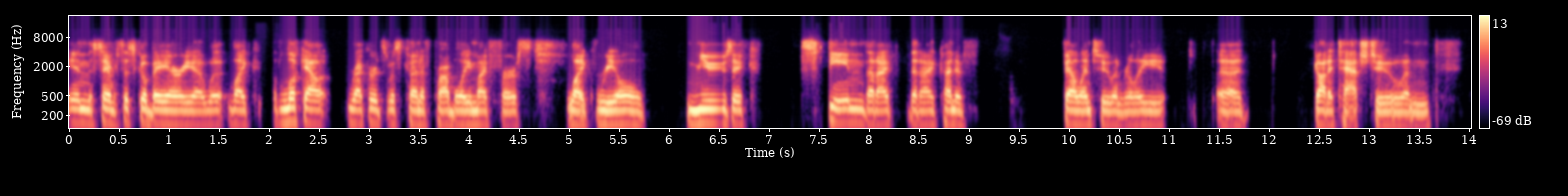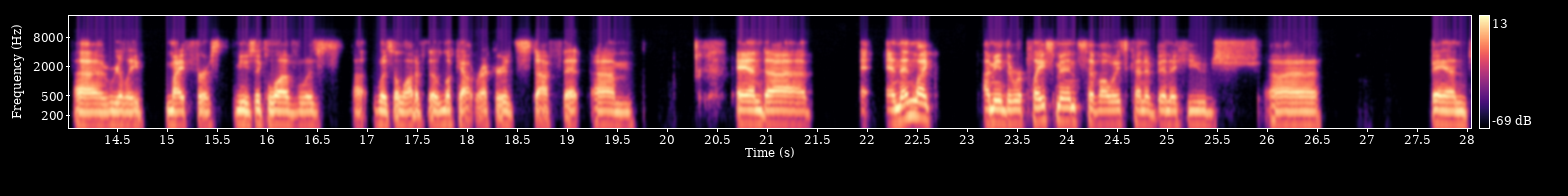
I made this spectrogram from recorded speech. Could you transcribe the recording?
in the San Francisco Bay Area with like Lookout Records was kind of probably my first like real music scene that I that I kind of fell into and really uh, got attached to, and uh, really my first music love was uh, was a lot of the Lookout Records stuff that. Um, and uh and then like i mean the replacements have always kind of been a huge uh band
